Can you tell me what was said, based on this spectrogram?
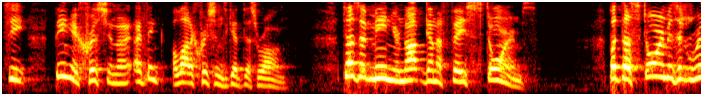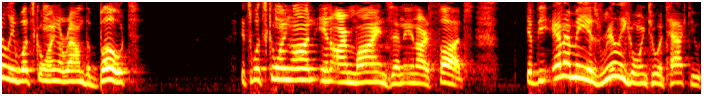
See, being a Christian, I, I think a lot of Christians get this wrong. Doesn't mean you're not going to face storms. But the storm isn't really what's going around the boat. It's what's going on in our minds and in our thoughts. If the enemy is really going to attack you,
